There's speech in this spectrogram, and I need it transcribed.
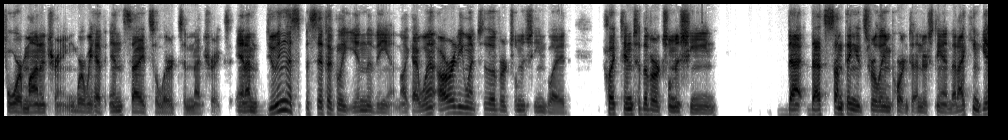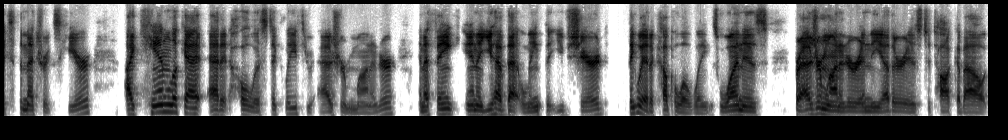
for monitoring where we have insights, alerts, and metrics. And I'm doing this specifically in the VM. Like I went already went to the virtual machine blade clicked into the virtual machine, that that's something that's really important to understand that I can get to the metrics here. I can look at, at it holistically through Azure Monitor. And I think, Anna, you have that link that you've shared. I think we had a couple of links. One is for Azure Monitor, and the other is to talk about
